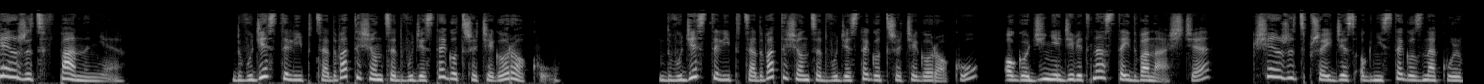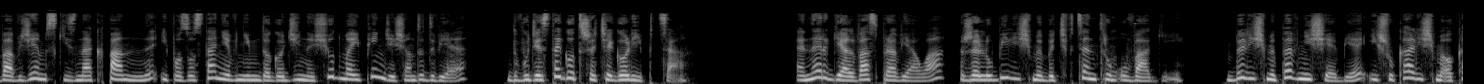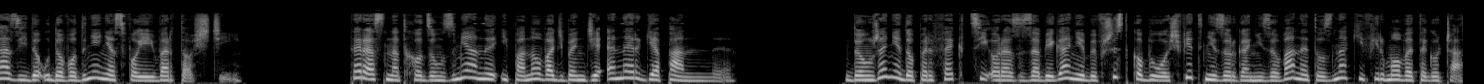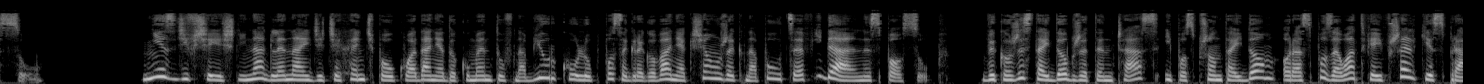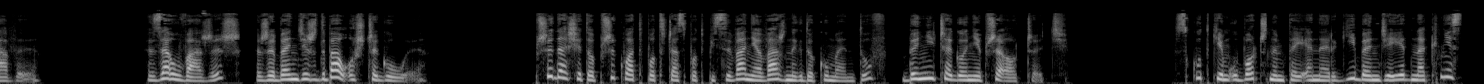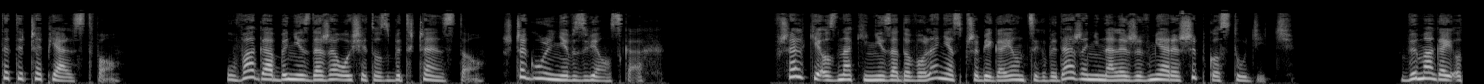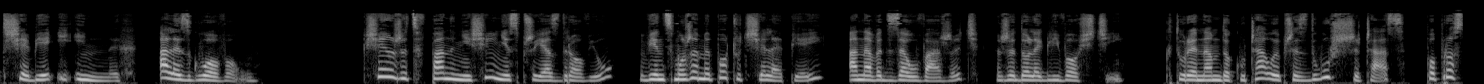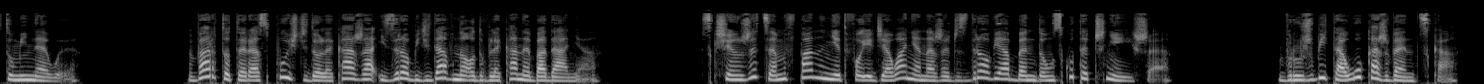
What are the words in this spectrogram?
Księżyc w Pannie 20 lipca 2023 roku 20 lipca 2023 roku o godzinie 19.12 Księżyc przejdzie z ognistego znaku lwa w ziemski znak Panny i pozostanie w nim do godziny 7.52 23 lipca. Energia lwa sprawiała, że lubiliśmy być w centrum uwagi. Byliśmy pewni siebie i szukaliśmy okazji do udowodnienia swojej wartości. Teraz nadchodzą zmiany i panować będzie energia panny. Dążenie do perfekcji oraz zabieganie, by wszystko było świetnie zorganizowane, to znaki firmowe tego czasu. Nie zdziw się, jeśli nagle znajdziecie chęć poukładania dokumentów na biurku lub posegregowania książek na półce w idealny sposób. Wykorzystaj dobrze ten czas i posprzątaj dom oraz pozałatwiaj wszelkie sprawy. Zauważysz, że będziesz dbał o szczegóły. Przyda się to przykład podczas podpisywania ważnych dokumentów, by niczego nie przeoczyć. Skutkiem ubocznym tej energii będzie jednak niestety czepialstwo. Uwaga, by nie zdarzało się to zbyt często, szczególnie w związkach. Wszelkie oznaki niezadowolenia z przebiegających wydarzeń należy w miarę szybko studzić. Wymagaj od siebie i innych, ale z głową. Księżyc w pannie silnie sprzyja zdrowiu, więc możemy poczuć się lepiej, a nawet zauważyć, że dolegliwości, które nam dokuczały przez dłuższy czas, po prostu minęły. Warto teraz pójść do lekarza i zrobić dawno odwlekane badania. Z księżycem w pannie twoje działania na rzecz zdrowia będą skuteczniejsze. Wróżbita Łukasz Węcka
